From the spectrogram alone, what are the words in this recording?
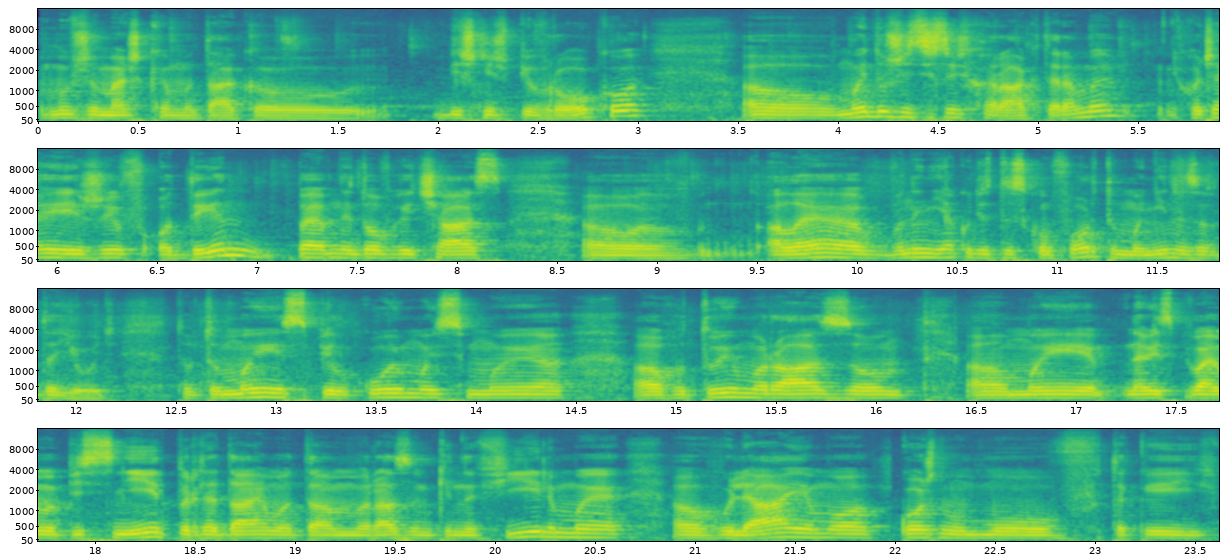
Ми вже мешкаємо так більш ніж півроку. Ми дуже зійшлися характерами, хоча я жив один певний довгий час, але вони ніякого дискомфорту мені не завдають. Тобто ми спілкуємось, ми готуємо разом, ми навіть співаємо пісні, переглядаємо там разом кінофільми, гуляємо. Кожному в такий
